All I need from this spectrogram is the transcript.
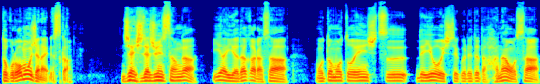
ところ思うじゃないですか。じゃあ石田純一さんが「いやいやだからさもともと演出で用意してくれてた花をさ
